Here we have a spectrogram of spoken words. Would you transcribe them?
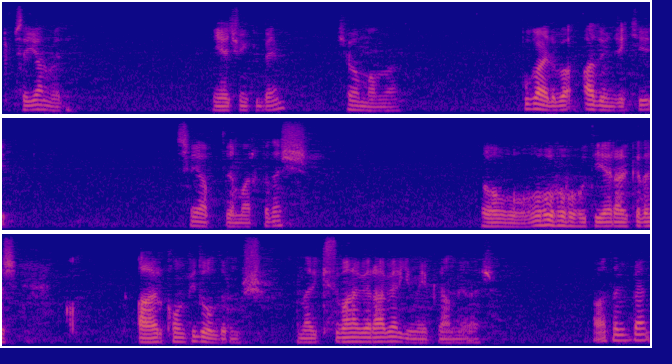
Kimse gelmedi. Niye? Çünkü ben şey olmam lazım. Bu galiba az önceki şey yaptığım arkadaş. Oo, diğer arkadaş ağır konfi doldurmuş. Bunlar ikisi bana beraber girmeyi planlıyorlar. Ama tabii ben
